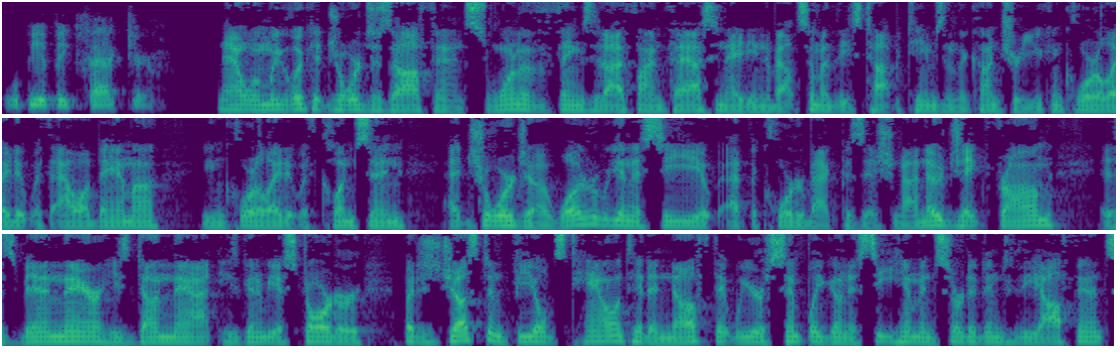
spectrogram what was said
will be a big factor. Now, when we look at Georgia's offense, one of the things that I find fascinating about some of these top teams in the country, you can correlate it with Alabama, you can correlate it with Clemson. At Georgia, what are we going to see at the quarterback position? I know Jake Fromm has been there, he's done that, he's going to be a starter, but is Justin Fields talented enough that we are simply going to see him inserted into the offense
